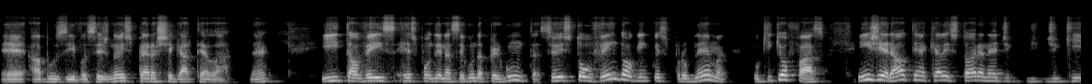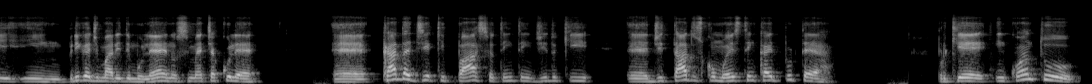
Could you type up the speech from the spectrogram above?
é, abusiva. Ou seja, não espera chegar até lá, né? E talvez respondendo a segunda pergunta, se eu estou vendo alguém com esse problema, o que, que eu faço? Em geral, tem aquela história né, de, de, de que em briga de marido e mulher não se mete a colher. É, cada dia que passa, eu tenho entendido que é, ditados como esse têm caído por terra. Porque enquanto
